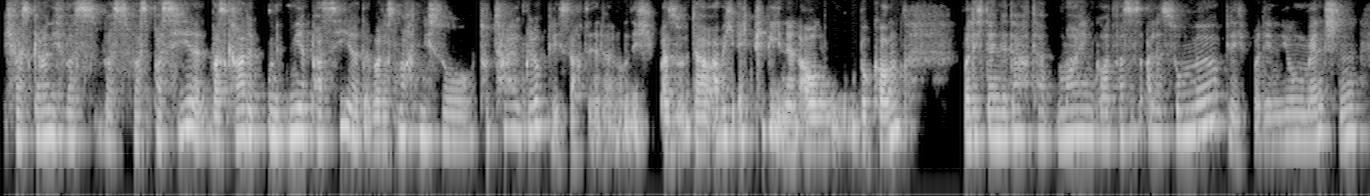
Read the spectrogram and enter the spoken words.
ich weiß gar nicht, was, was, was passiert, was gerade mit mir passiert, aber das macht mich so total glücklich, sagte er dann. Und ich, also da habe ich echt Pipi in den Augen bekommen, weil ich dann gedacht habe, mein Gott, was ist alles so möglich bei den jungen Menschen,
